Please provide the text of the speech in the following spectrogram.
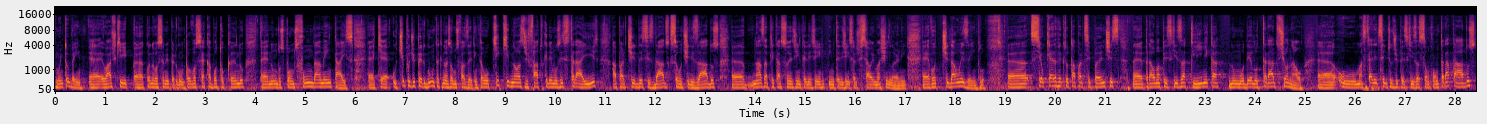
Muito bem. É, eu acho que uh, quando você me perguntou, você acabou tocando é, num dos pontos fundamentais, é, que é o tipo de pergunta que nós vamos fazer. Então, o que, que nós de fato queremos extrair a partir desses dados que são utilizados uh, nas aplicações de inteligência, artificial e machine learning. É, vou te dar um exemplo. Se eu quero recrutar participantes para uma pesquisa clínica num modelo tradicional, uma série de centros de pesquisa são contratados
